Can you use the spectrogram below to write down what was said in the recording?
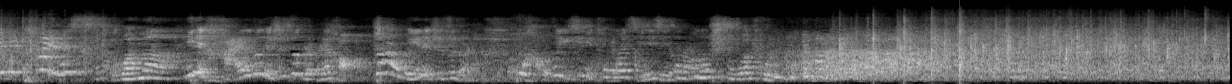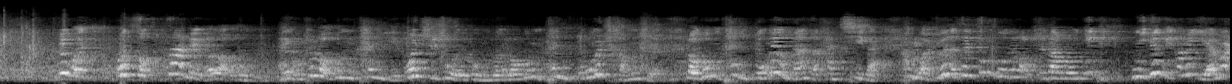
因为看着喜欢吗？你得孩子得是自个儿的好，丈夫也得是自个儿的，不好自己心里偷摸寻思寻思，但不能说出来。对我，我我老公。哎，我说老公，你看你多支持我的工作，老公你看你多么诚实，老公你看你多么有男子汉气概。我觉得在众多的老师当中，你比你就比他们爷们儿。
